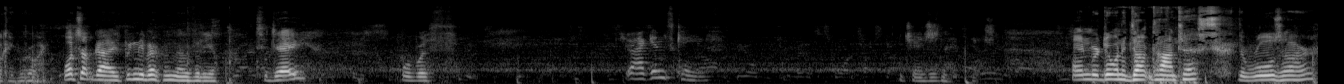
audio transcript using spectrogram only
Okay, we're going. What's up, guys? Bring me back with another video. Today, we're with. Dragon's Cave. He changed his name, yes. And we're doing a dunk contest. The rules are.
